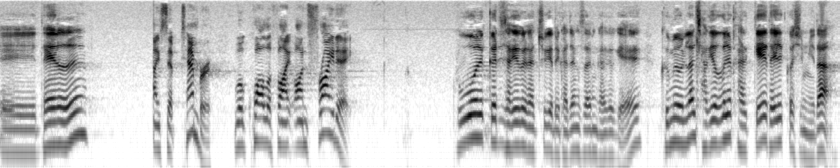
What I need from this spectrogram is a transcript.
에, 될 September will qualify on Friday. 9월까지 자격을 갖추게 될 가장 싼 가격에 금요일 날 자격을 갖게 될 것입니다.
